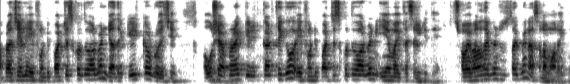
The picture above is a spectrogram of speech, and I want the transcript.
আপনারা চাইলে এই ফোনটি পারচেস করতে পারবেন, যাদের ক্রেডিট কার্ড রয়েছে। অবশ্যই আপনারা ক্রেডিট কার্ড থেকেও এই ফোনটি পারচেস করতে পারবেন ইএমআই ফ্যাসিলিটিতে সবাই ভালো থাকবেন, সুস্থ থাকবেন, আসসালামু আলাইকুম।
